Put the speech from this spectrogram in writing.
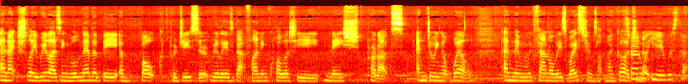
and actually realizing we'll never be a bulk producer. It really is about finding quality niche products and doing it well. And then we found all these waste streams. Like, my God, so you know, what year was that?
